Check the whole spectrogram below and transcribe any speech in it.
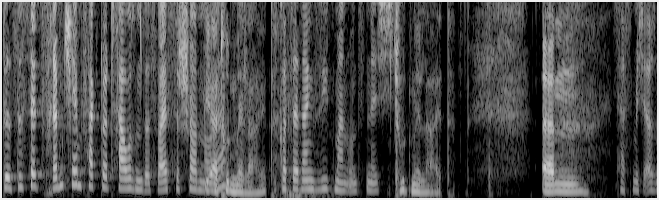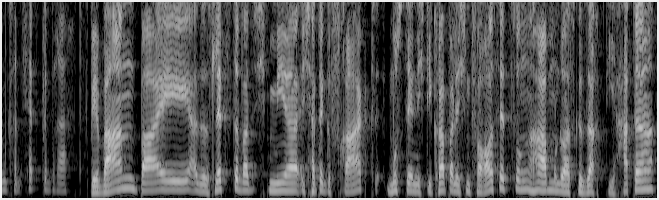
Das ist jetzt Fremdschämfaktor 1000, das weißt du schon, ja, oder? tut mir leid. Gott sei Dank sieht man uns nicht. Tut mir leid. Ähm, Das hast mich aus dem Konzept gebracht. wir waren bei, also das letzte, was ich mir, ich hatte gefragt, muss der nicht die körperlichen Voraussetzungen haben? Und du hast gesagt, die hat er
